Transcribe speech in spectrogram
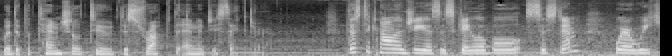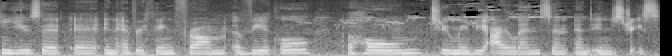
with the potential to disrupt the energy sector. This technology is a scalable system where we can use it uh, in everything from a vehicle, a home, to maybe islands and, and industries.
